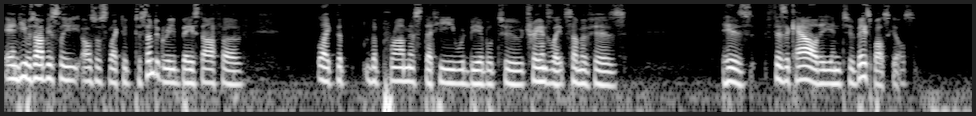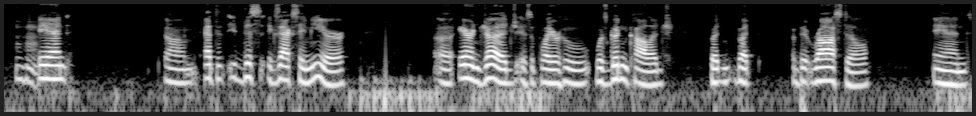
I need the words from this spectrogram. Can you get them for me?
and he was obviously also selected to some degree based off of like the the promise that he would be able to translate some of his his physicality into baseball skills. Mhm. And um, at the, this exact same year, uh, Aaron Judge is a player who was good in college, but but a bit raw still, and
